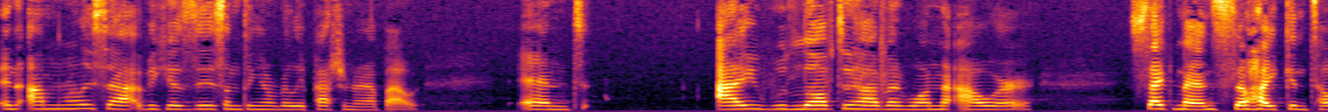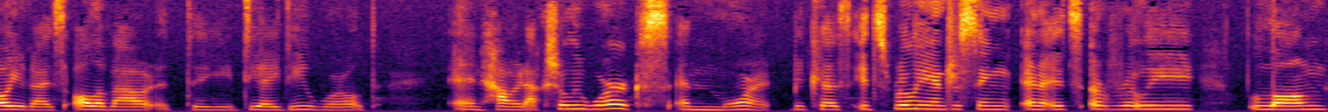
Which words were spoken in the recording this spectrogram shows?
And I'm really sad because this is something I'm really passionate about. And I would love to have a one hour segment so I can tell you guys all about the DID world and how it actually works and more because it's really interesting and it's a really long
